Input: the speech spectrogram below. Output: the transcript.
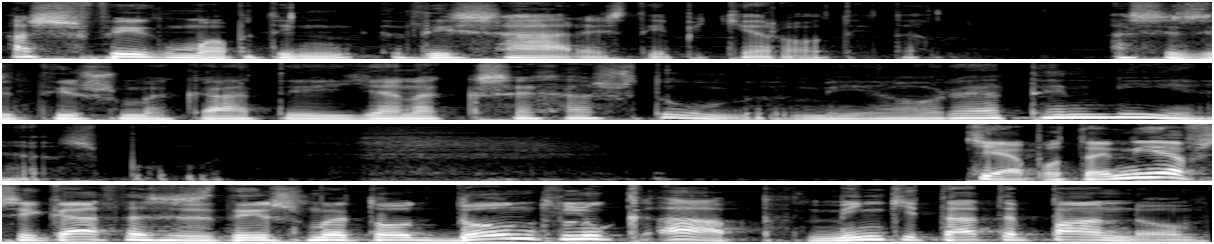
Ας φύγουμε από την δυσάρεστη επικαιρότητα. Ας συζητήσουμε κάτι για να ξεχαστούμε. Μια ωραία ταινία ας πούμε. Και από ταινία φυσικά θα συζητήσουμε το Don't Look Up. Μην κοιτάτε πάνω.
